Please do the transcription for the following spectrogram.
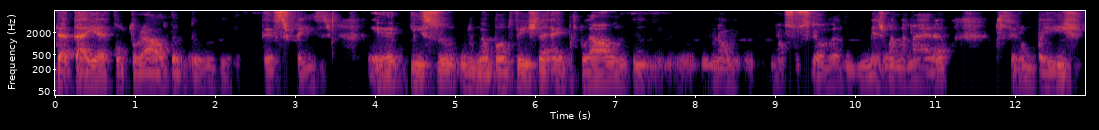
da teia cultural de, de, desses países. Isso, do meu ponto de vista, em Portugal não, não sucedeu da mesma maneira, por ser um país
